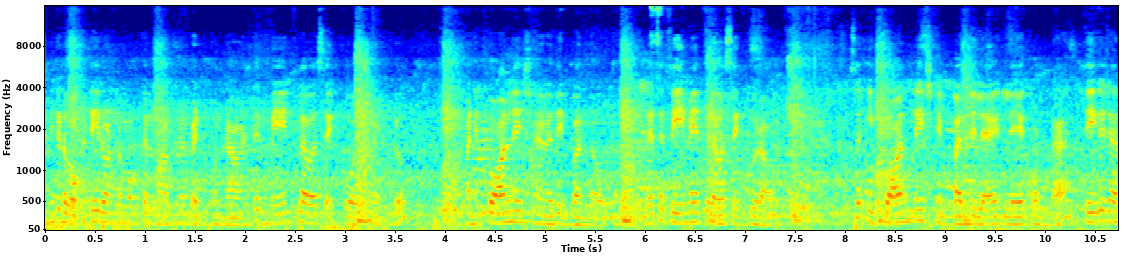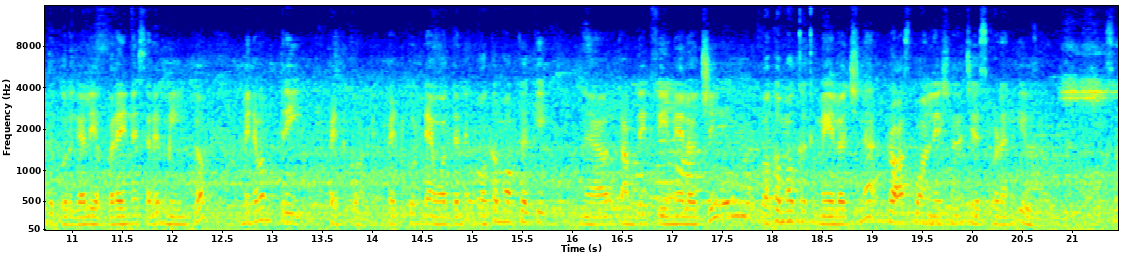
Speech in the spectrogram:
ఎందుకంటే ఒకటి రెండు మొక్కలు మాత్రమే పెట్టుకున్నామంటే మేల్ ఫ్లవర్స్ ఎక్కువ వచ్చినప్పుడు మనకి పాలినేషన్ అనేది ఇబ్బంది అవుతుంది. లేకపోతే ఫీమేల్ ఫ్లవర్స్ ఎక్కువ రావచ్చు. సో ఈ పాలినేషన్ ఇబ్బంది లే లేకుండా తీగజాతి కూరగాయలు ఎవరైనా సరే మీ ఇంట్లో మినిమం త్రీ పెట్టుకోండి. పెట్టుకుంటే ఏమవుతుంది ఒక మొక్కకి కంప్లీట్ ఫీమేల్ వచ్చి ఒక మొక్కకి మేల్ వచ్చిన క్రాస్ పాలినేషన్ అనేది చేసుకోవడానికి యూజ్ అవుతుంది. సో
